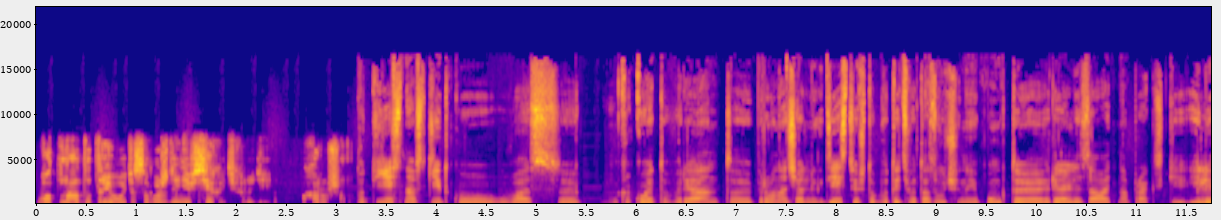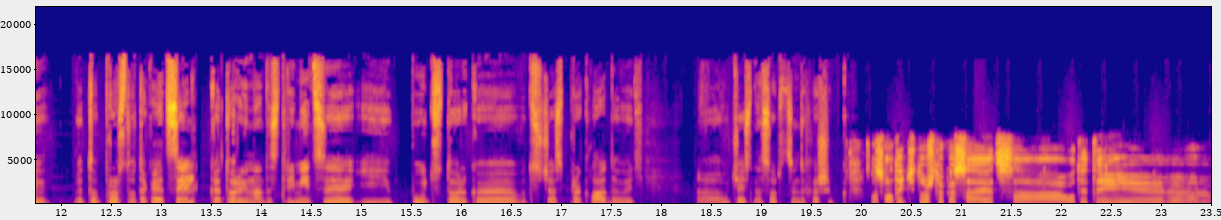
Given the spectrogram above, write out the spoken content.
Вот надо требовать освобождения всех этих людей по-хорошему. Вот есть на скидку у вас э, какой-то вариант э, первоначальных действий, чтобы вот эти вот озвученные пункты реализовать на практике? Или это просто вот такая цель, к которой надо стремиться, и путь только вот сейчас прокладывать? Э, участь на собственных ошибках. Ну, смотрите, то, что касается вот этой э,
